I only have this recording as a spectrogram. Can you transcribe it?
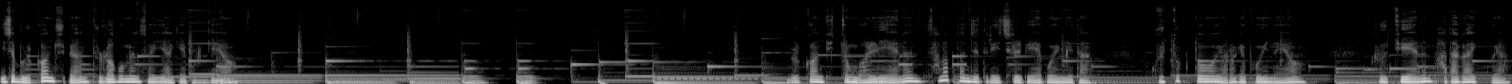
이제 물건 주변 둘러보면서 이야기해 볼게요. 물건 뒤쪽 멀리에는 산업단지들이 질비해 보입니다. 굴뚝도 여러 개 보이네요. 그 뒤에는 바다가 있고요.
